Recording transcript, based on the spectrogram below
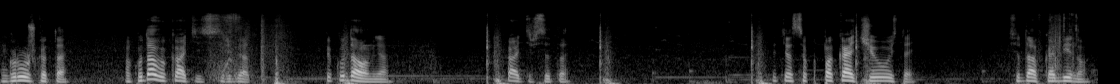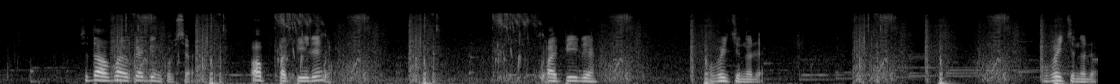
Грушка-то. А куда вы катитесь, ребят? Ты куда у меня? Катишься-то? Я тебя, сука, покачусь-то. Сюда, в кабину. Сюда, в мою кабинку все. Оп, попили. Попили. Выкинули. Выкинули.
